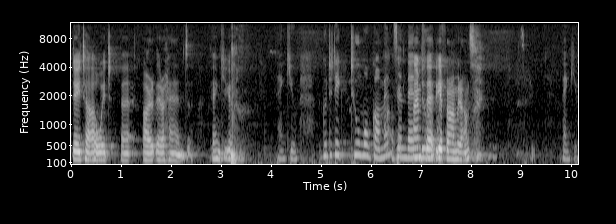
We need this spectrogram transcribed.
data which are their hand. Thank you. Thank you. I'm going to take two more comments okay. and then I'm do Fadia from Iran. Thank you.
